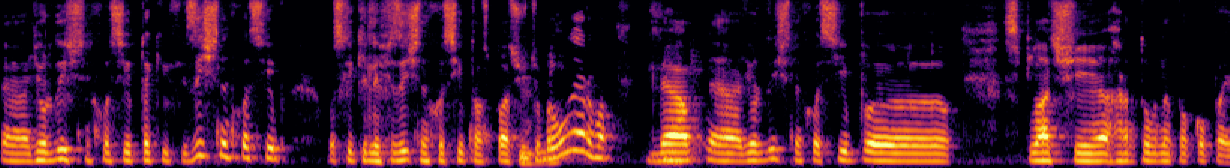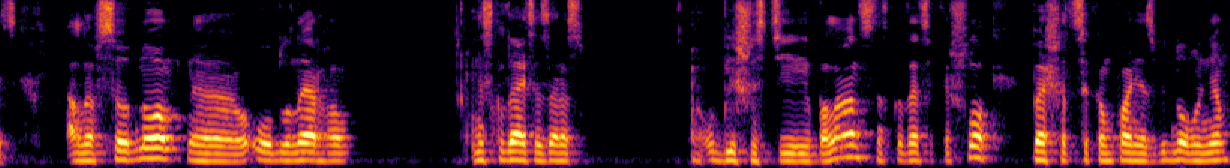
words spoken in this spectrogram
юридичних осіб, так і у фізичних осіб, оскільки для фізичних осіб там сплачують обленерго, для юридичних осіб сплачує гарантований покупець. Але все одно обленерго не складається зараз у більшості баланс, не складається кешло. Перша це компанія з відновлення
